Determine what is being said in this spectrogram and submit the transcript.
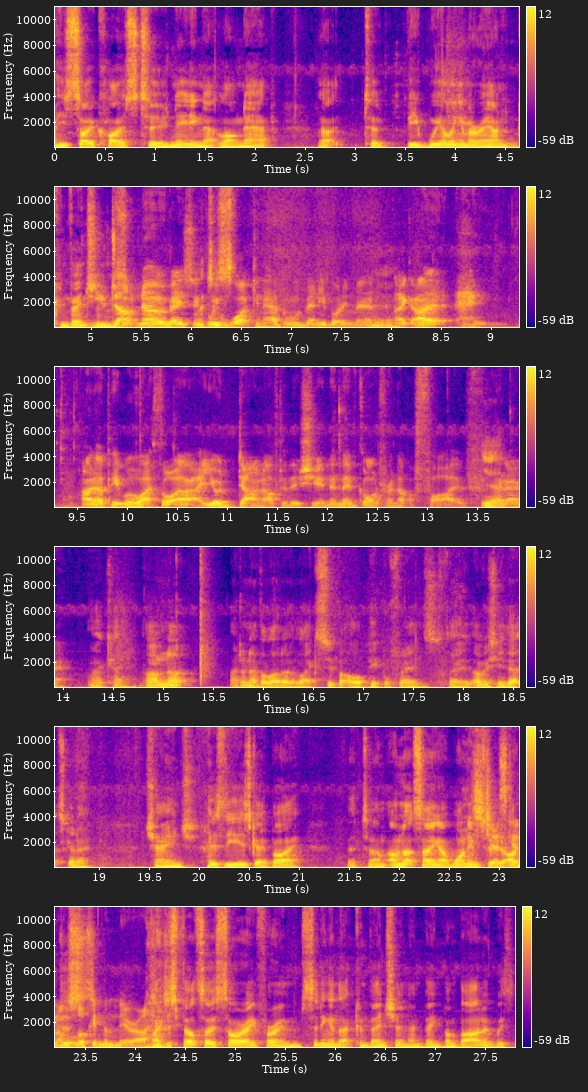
he's so close to needing that long nap to be wheeling him around conventions. You don't know basically just- what can happen with anybody, man. Yeah. Like I, I know people who I thought, all right, you're done after this year, and then they've gone for another five. Yeah. You know? Okay, I'm not. I don't have a lot of like super old people friends, so obviously that's going to change as the years go by. But um, I'm not saying I want He's him just to. I'm gonna just, look in the mirror. I just felt so sorry for him sitting at that convention and being bombarded with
